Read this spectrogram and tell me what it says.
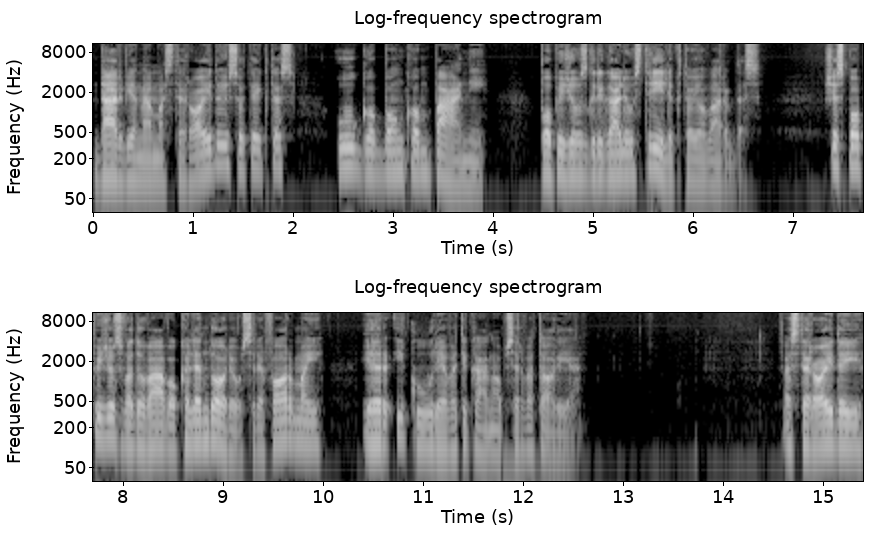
Dar vienam asteroidui suteiktas Ugo Bonkompanį, popiežiaus Grigaliaus XIII vardas. Šis popiežius vadovavo kalendoriaus reformai ir įkūrė Vatikano observatoriją. Asteroidai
